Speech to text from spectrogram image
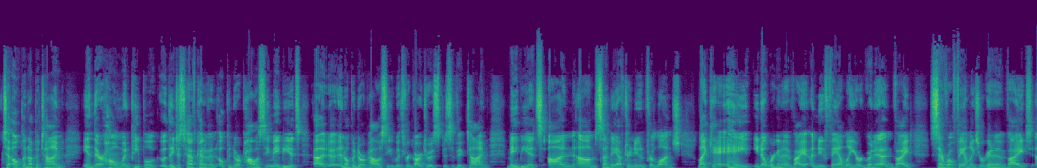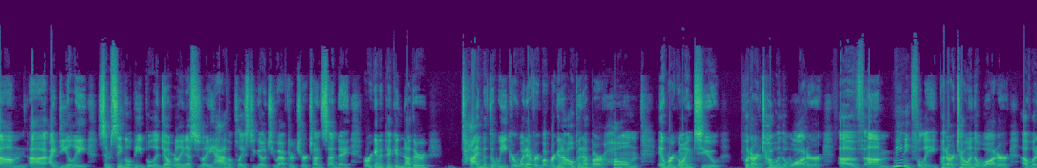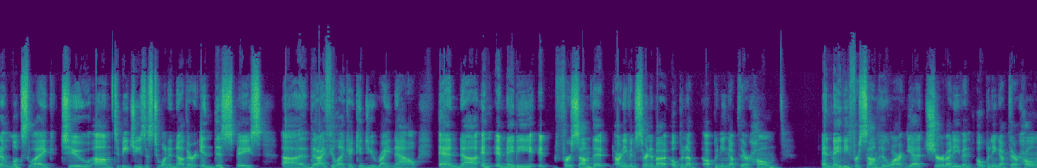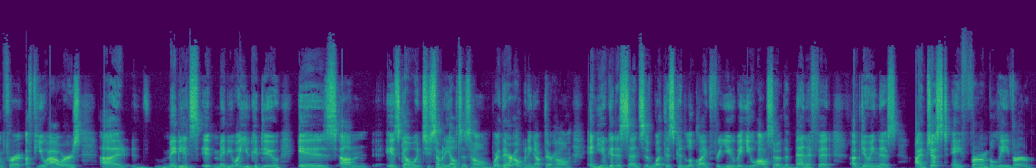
to open up a time in their home when people they just have kind of an open door policy. Maybe it's uh, an open door policy with regard to a specific time. Maybe it's on um, sunday afternoon for lunch. Like hey you know we're going to invite a new family or we're going to invite several families. We're going to invite um, uh, ideally some single people that don't really necessarily have a place to go to after church on sunday. Or we're going to pick another time of the week or whatever but we're going to open up our home and we're going to put our toe in the water of um, meaningfully put our toe in the water of what it looks like to um, to be Jesus to one another in this space uh, that I feel like I can do right now. And uh, and and maybe it, for some that aren't even certain about open up opening up their home, and maybe for some who aren't yet sure about even opening up their home for a few hours, uh, maybe it's it, maybe what you could do is um, is go to somebody else's home where they're opening up their home, and you get a sense of what this could look like for you. But you also have the benefit of doing this. I'm just a firm believer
